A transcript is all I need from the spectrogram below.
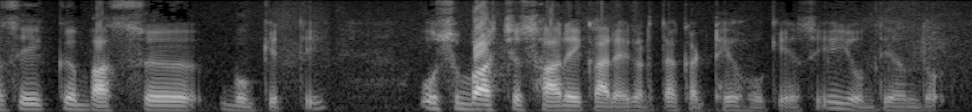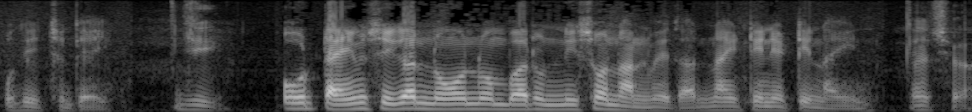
ਅਸੀਂ ਇੱਕ ਬੱਸ ਬੁੱਕ ਕੀਤੀ। ਉਸ ਬੱਸ 'ਚ ਸਾਰੇ ਕਾਰਜਕਰਤਾ ਇਕੱਠੇ ਹੋ ਕੇ ਅਸੀਂ ਅਯੋਧਿਆ ਉਹਦੇ 'ਚ ਗਏ। ਜੀ। ਉਹ ਟਾਈਮ ਸੀਗਾ 9 ਨਵੰਬਰ 1999 ਦਾ 1989 ਅੱਛਾ।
